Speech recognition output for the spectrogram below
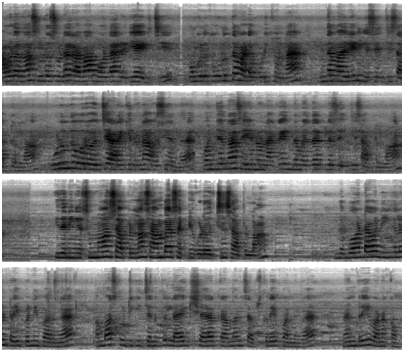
அவ்வளோதான் சுட சுட ரவா போண்டா ரெடி ஆயிடுச்சு. உங்களுக்கு உளுத்த வடை பிடிக்கும்னா இந்த மாதிரியே நீங்கள் செஞ்சு சாப்பிட்டுடலாம். உளுந்து ஊற வச்சு அரைக்கணும்னு அவசியம் இல்லை. கொஞ்சம் தான் செய்யணுன்னாக்கா இந்த மெத்தடில் செஞ்சு சாப்பிட்டுடலாம். இதை நீங்கள் சும்மாவும் சாப்பிட்லாம். சாம்பார் சட்னி கூட வச்சும் சாப்பிட்லாம். இந்த போண்டாவை நீங்களும் ட்ரை பண்ணி பாருங்கள் அம்மாஸ் குட்டி கிச்சனுக்கு லைக் ஷேர் கமெண்ட் சப்ஸ்கிரைப் பண்ணுங்கள் நன்றி வணக்கம்.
